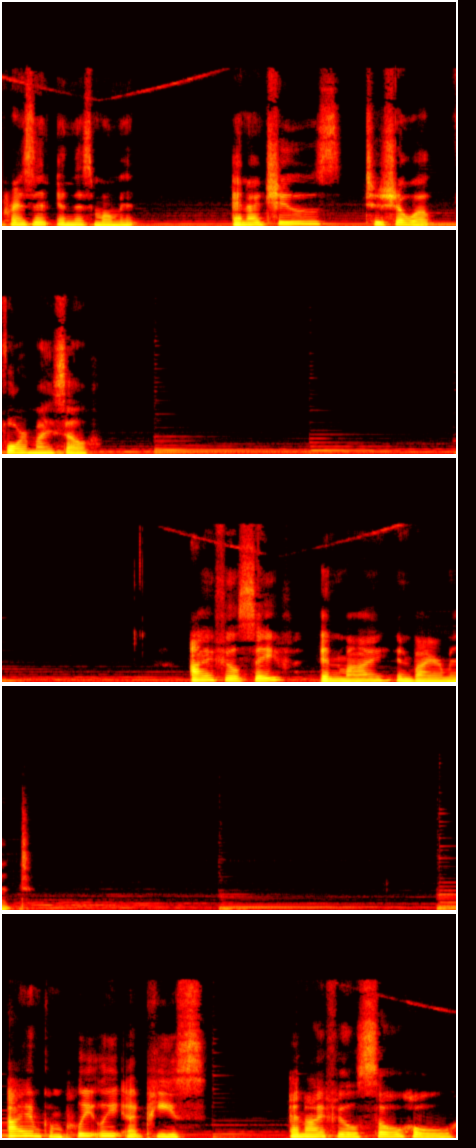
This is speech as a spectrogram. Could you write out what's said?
Present in this moment and I choose to show up for myself. I feel safe in my environment. I am completely at peace and I feel so whole.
